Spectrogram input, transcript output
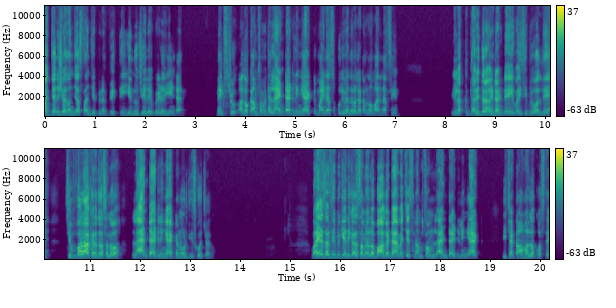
మద్య నిషేధం చేస్తా అని చెప్పిన వ్యక్తి ఎందుకు చేయలేకపోయాడు? ఏంటని నెక్స్ట్ అదొక అంశం అయితే land titling act minus Pulivendula ఘటనలో మరిన సీన్. వీళ్ళ దరిద్రం ఏంటంటే వైసీపీ వాళ్ళది చివరాఖరి దశలో ల్యాండ్ టైటిలింగ్ యాక్ట్ అని ఒకటి తీసుకొచ్చారు. వైఎస్ఆర్సీపీకి ఎన్నికల సమయంలో బాగా డ్యామేజ్ చేసిన అంశం ల్యాండ్ టైటిలింగ్ యాక్ట్ ఈ చట్టం అమల్లోకి వస్తే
